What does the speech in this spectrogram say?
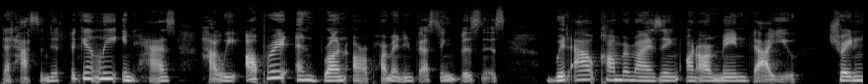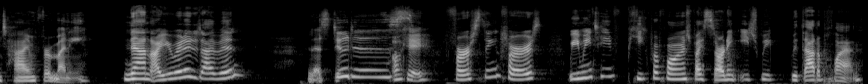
that has significantly enhanced how we operate and run our apartment investing business without compromising on our main value, trading time for money. Nan, are you ready to dive in? Let's do this. Okay, first thing first, We maintain peak performance by starting each week without a plan.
